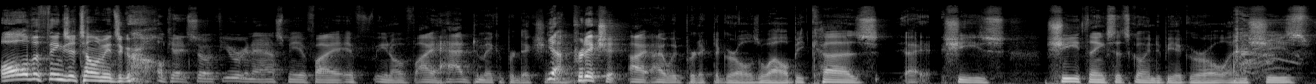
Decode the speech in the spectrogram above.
all the things are telling me it's a girl. Okay, so if you were going to ask me if I, if you know, if I had to make a prediction, Yeah, prediction. I, I would predict a girl as well because uh, she's she thinks it's going to be a girl and she's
